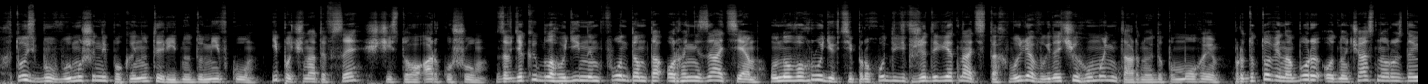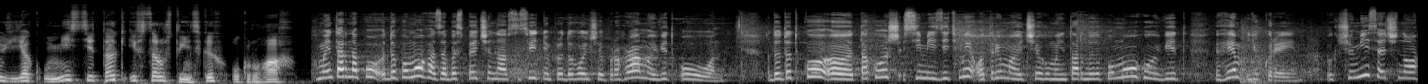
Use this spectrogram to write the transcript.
хтось був вимушений покинути рідну домівку і починати все з чистого аркушу. Завдяки благодійним фондам та організаціям у Новогродівці проходить вже 19-та хвиля видачі гуманітарної допомоги. Продуктові набори одночасно роздають як у місті, так і в старостинських округах. Гуманітарна допомога забезпечена Всесвітньою продовольчою програмою від ООН. Додатково е, також сім'ї з дітьми отримують гуманітарну допомогу від ГЕМ Юкрейн. Щомісячно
